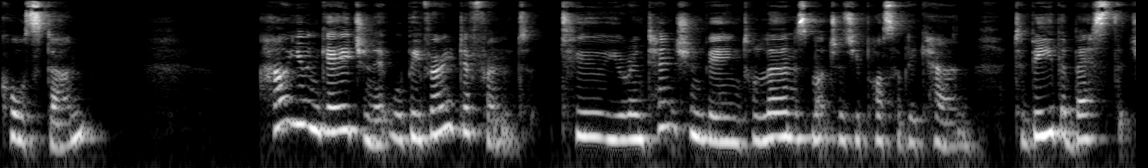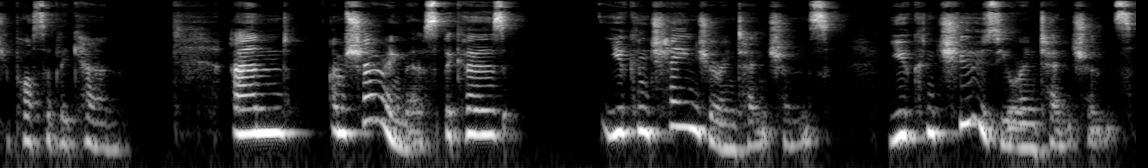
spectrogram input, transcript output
course done, how you engage in it will be very different to your intention being to learn as much as you possibly can, to be the best that you possibly can. And I'm sharing this because you can change your intentions. You can choose your intentions.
